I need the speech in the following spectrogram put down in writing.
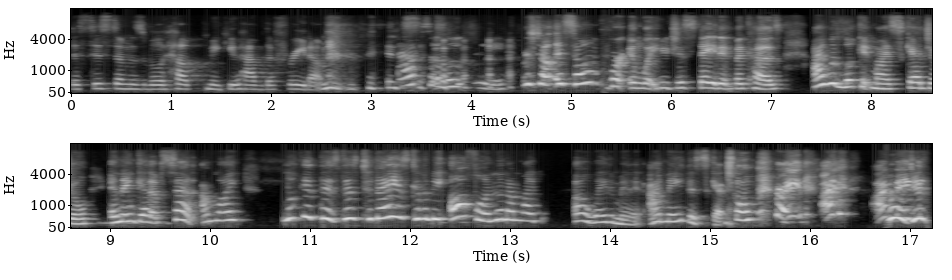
the systems will help make you have the freedom. Absolutely. so. Michelle, it's so important what you just stated because I would look at my schedule and then get upset. I'm like, look at this. This today is going to be awful. And then I'm like, oh, wait a minute. I made this schedule, right? I, I Who made did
